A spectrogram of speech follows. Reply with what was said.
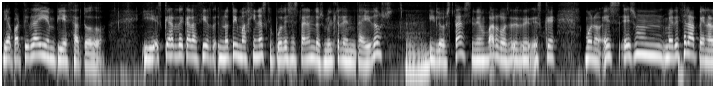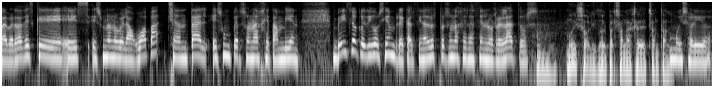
Y a partir de ahí empieza todo. Y es que arde cada cierto... No te imaginas que puedes estar en 2032. Y lo estás, sin embargo. Es, es que, bueno, es, es un... merece la pena. La verdad es que es, es una novela guapa. Chantal es un personaje también. ¿Veis lo que digo siempre? Que al final los personajes hacen los relatos. Muy sólido el personaje de Chantal. Muy sólido.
